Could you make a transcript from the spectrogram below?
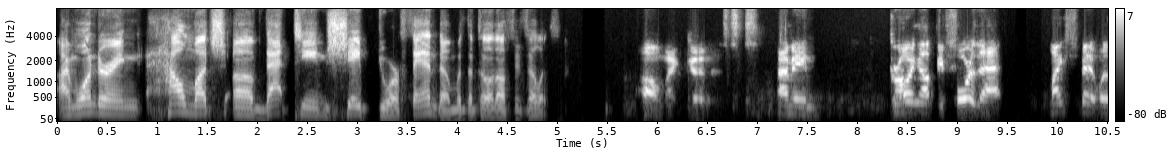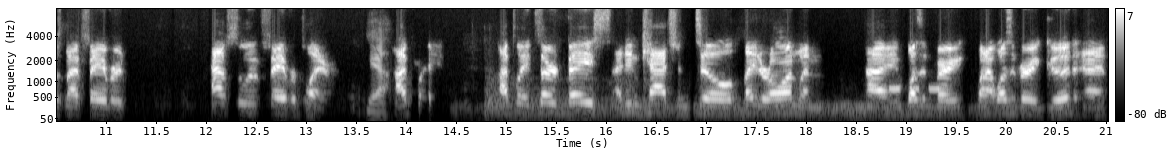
I'm wondering how much of that team shaped your fandom with the Philadelphia Phillies. Oh my goodness! I mean, growing up before that, Mike Schmidt was my favorite, absolute favorite player. Yeah, I played. I played third base. I didn't catch until later on when I wasn't very when I wasn't very good at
